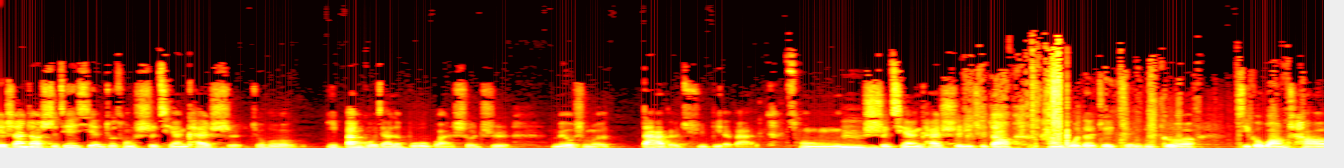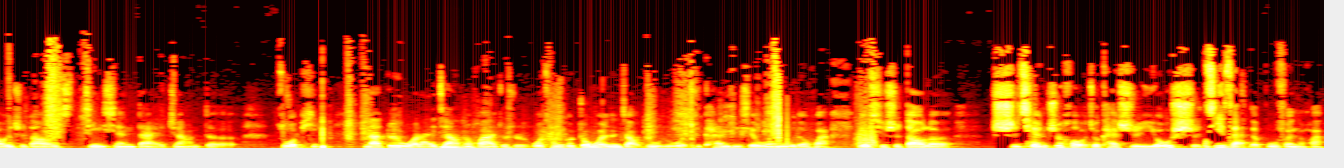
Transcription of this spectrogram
也是按照时间线，就从史前开始，就和一般国家的博物馆设置没有什么大的区别吧。从史前开始，一直到韩国的这整一个几个王朝，一直到近现代这样的作品。那对我来讲的话，就是我从一个中国人的角度，如果去看这些文物的话，尤其是到了史前之后就开始有史记载的部分的话，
